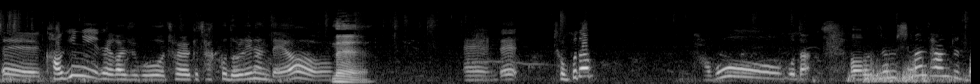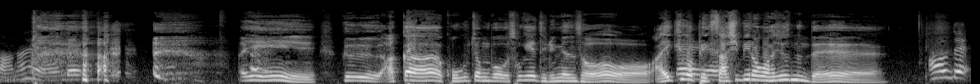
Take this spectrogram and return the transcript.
네, 각인이 돼가지고 저를 이렇게 자꾸 놀리는데요. 네. 네, 근데 저보다 바보보다, 어, 좀 심한 사람들도 많아요. 근데, 아니, 그, 아까 고급 정보 소개해 드리면서 IQ가 네. 140이라고 하셨는데, 아, 근데,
